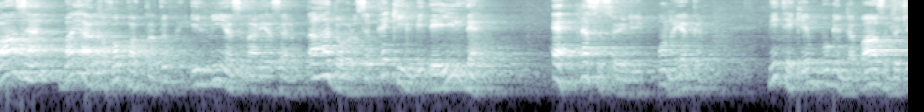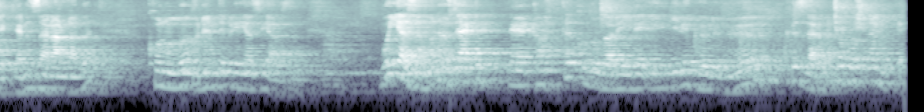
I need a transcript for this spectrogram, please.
Bazen bayağı kafa patlatıp ilmi yazılar yazarım. Daha doğrusu pek ilmi değil de Eh nasıl söyleyeyim ona yakın. Nitekim bugün de bazı böceklerin zararları konulu önemli bir yazı yazdım. Bu yazımın özellikle tahta kuruları ile ilgili bölümü kızlarımın çok hoşuna gitti.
